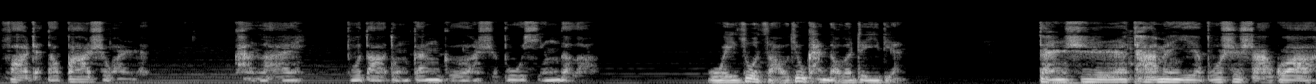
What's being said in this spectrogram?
发展到八十万人。看来不大动干戈是不行的了。委座早就看到了这一点，但是他们也不是傻瓜，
